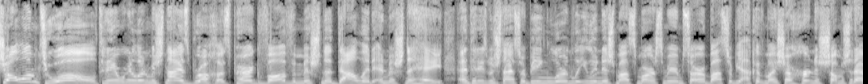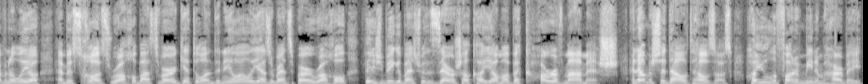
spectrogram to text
Shalom to all! Today we're going to learn Mishnah's brachas, Perek Vav, Mishnah Dalid, and Mishnah Hey. And today's Mishnahs are being learned Le'ilu Nishmas, Mars Miriam, Sarah, Basar, Yaakov, Maisha, Her, Nesham, Shadav, and Aliyah, and Beschos, Rachel, Basvar, Gittel, and Daniel, Eliezer, Ben Sapari, Rachel. They should be a bench for the Zerashal Kayama, Bekar of Mamish. And now Mishnah Dalid tells us, Hayu lefanav Minim Harbe.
